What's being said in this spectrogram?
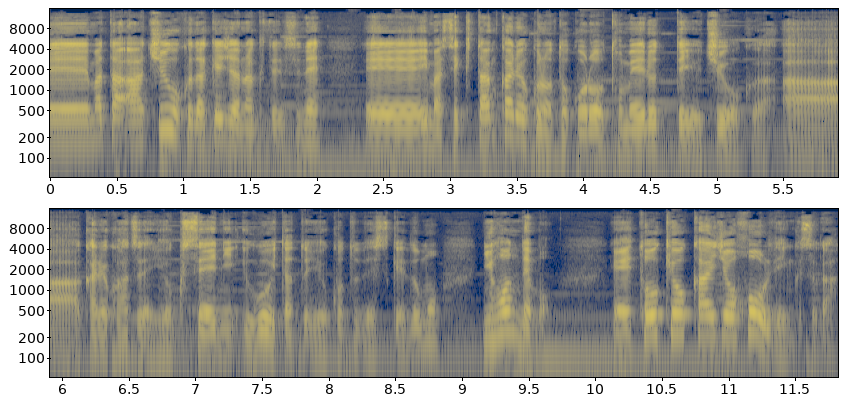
えー、また、中国だけじゃなくてですね、え、今、石炭火力のところを止めるっていう中国が、火力発電抑制に動いたということですけれども、日本でも、え、東京海上ホールディングスが、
